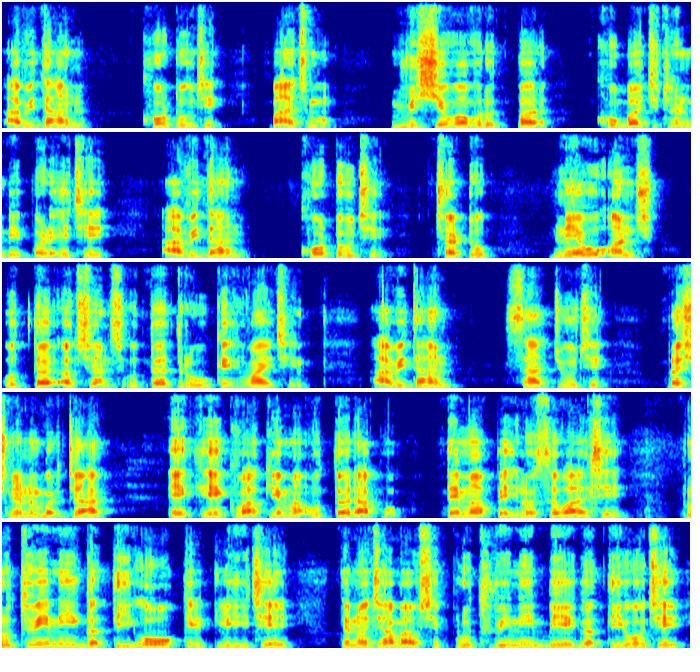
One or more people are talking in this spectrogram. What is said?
આ વિધાન ખોટું છે. પાંચમું, વિશ્વવૃત્ત પર ખૂબ જ ઠંડી પડે છે. આ વિધાન ખોટું છે. છઠ્ઠું, નેવું અંશ ઉત્તર અક્ષાંશ ઉત્તર ધ્રુવ કહેવાય છે. આ વિધાન સાચું છે. પ્રશ્ન નંબર ચાર, એક એક વાક્યમાં ઉત્તર આપો. તેમાં પહેલો સવાલ છે પૃથ્વીની ગતિઓ કેટલી છે? તેનો જવાબ આવશે, પૃથ્વીની બે ગતિઓ છે.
